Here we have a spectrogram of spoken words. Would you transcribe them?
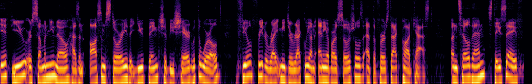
If you or someone you know has an awesome story that you think should be shared with the world, feel free to write me directly on any of our socials at the First Act Podcast. Until then, stay safe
